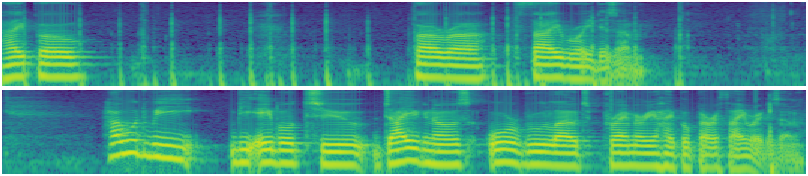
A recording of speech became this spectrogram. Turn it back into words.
hypoparathyroidism. How would we be able to diagnose or rule out primary hypoparathyroidism?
